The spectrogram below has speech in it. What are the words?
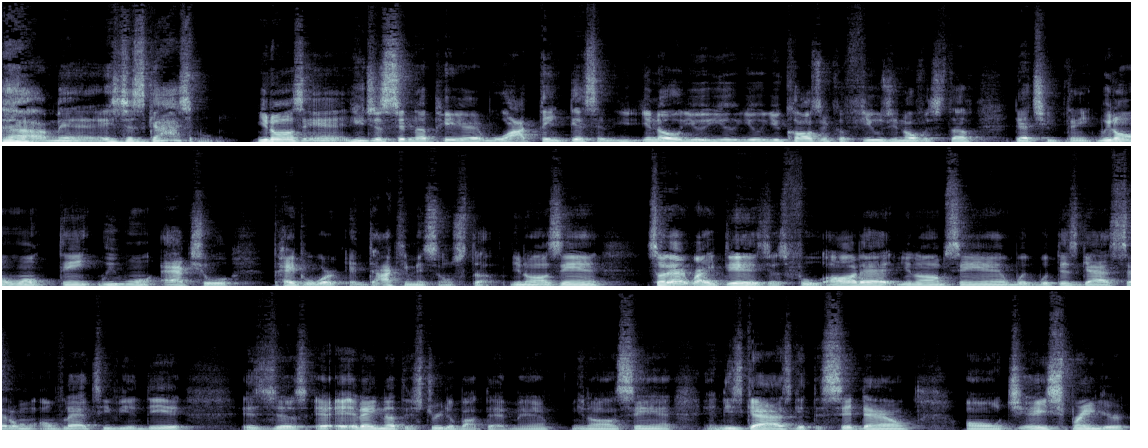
ah, man, it's just gospel. You know what I'm saying? You just sitting up here, well, I think this, and you, you know, you you you you causing confusion over stuff that you think. We don't want think, we want actual paperwork and documents on stuff. You know what I'm saying? So that right there is just fool. All that, you know what I'm saying, what what this guy said on, on Vlad TV and did is just it, it ain't nothing street about that, man. You know what I'm saying? And these guys get to sit down on Jay Springer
